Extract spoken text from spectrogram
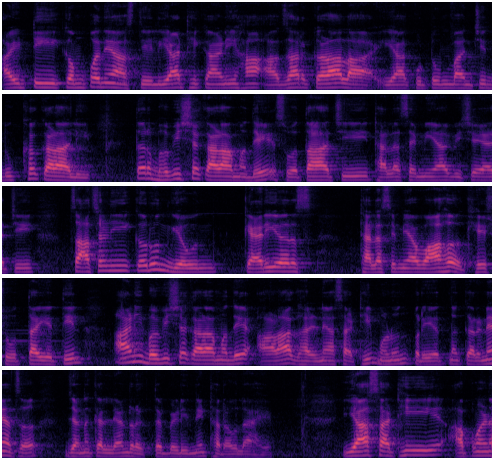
आय टी कंपन्या असतील या ठिकाणी हा आजार कळाला या कुटुंबांची दुःख कळाली तर भविष्य काळामध्ये स्वतःची थॅलासेमिया विषयाची चाचणी करून घेऊन कॅरियर्स थॅलासेमिया वाहक हे शोधता येतील आणि भविष्य काळामध्ये आळा घालण्यासाठी म्हणून प्रयत्न करण्याचं जनकल्याण रक्तपेढीने ठरवलं आहे. यासाठी आपण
